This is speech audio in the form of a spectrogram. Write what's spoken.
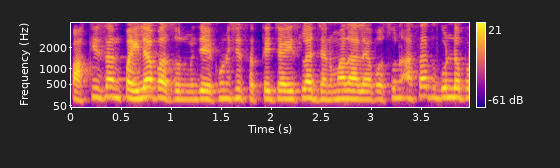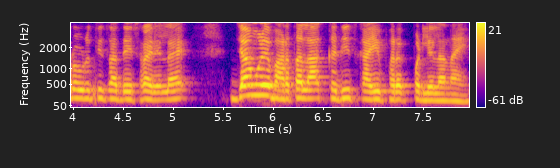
पाकिस्तान पहिल्यापासून म्हणजे एकोणीसशे सत्तेचाळीसला जन्माला आल्यापासून असाच गुंड प्रवृत्तीचा देश राहिलेला आहे ज्यामुळे भारताला कधीच काही फरक पडलेला नाही.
